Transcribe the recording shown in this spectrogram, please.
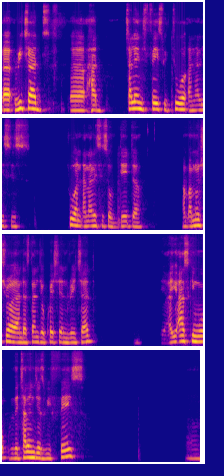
Uh, Richard uh, had challenge faced with two analysis, two an analysis of data. I'm, I'm not sure I understand your question, Richard. Are you asking what the challenges we face? Uh,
